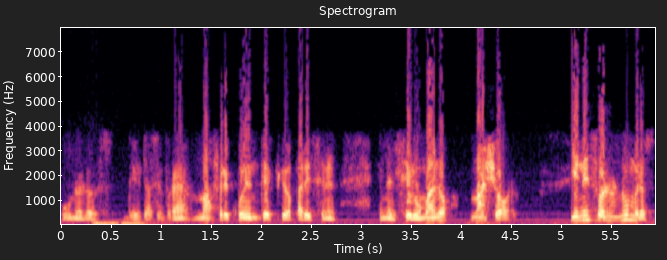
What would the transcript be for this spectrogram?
una de, de las enfermedades más frecuentes que aparecen en el ser humano mayor. Y en eso los números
